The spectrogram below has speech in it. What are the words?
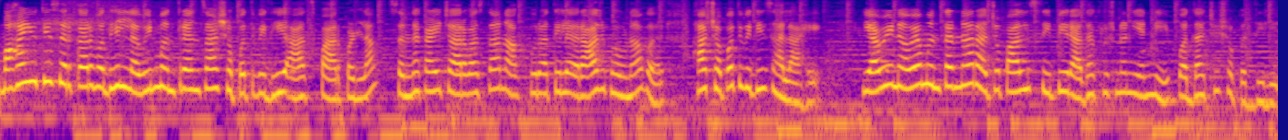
महायुती सरकारमधील नवीन मंत्र्यांचा शपथविधी आज पार पडला. संध्याकाळी चार वाजता नागपुरातील राजभवनावर हा शपथविधी झाला आहे. यावेळी नव्या मंत्र्यांना राज्यपाल सी पी राधाकृष्णन यांनी पदाची शपथ दिली.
